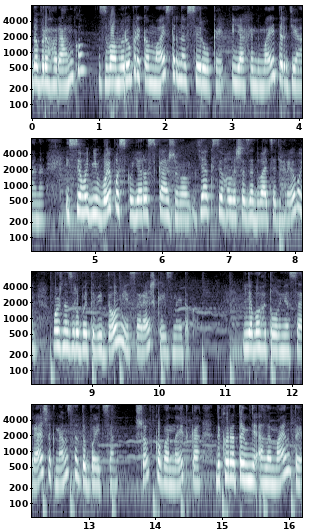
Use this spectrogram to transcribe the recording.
Доброго ранку! З вами рубрика Майстер на всі руки і я хендмейдер Діана. І сьогодні в випуску я розкажу вам, як всього лише за 20 гривень можна зробити відомі сережки із ниток. Для виготовлення сережок нам знадобиться шовкова нитка, декоративні елементи,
